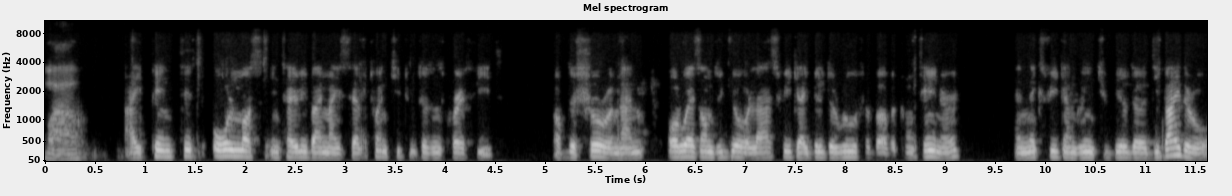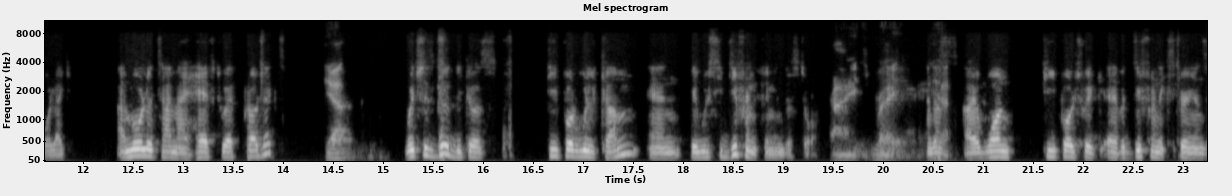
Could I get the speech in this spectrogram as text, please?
Wow. I painted almost entirely by myself, twenty-two thousand square feet of the showroom. I'm always on the go. Last week I built a roof above a container, and next week I'm going to build a divider wall. Like I'm all the time. I have to have projects. Yeah. Which is good because people will come and they will see different things in the store. Right. Right. And yeah. I want people to have a different experience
